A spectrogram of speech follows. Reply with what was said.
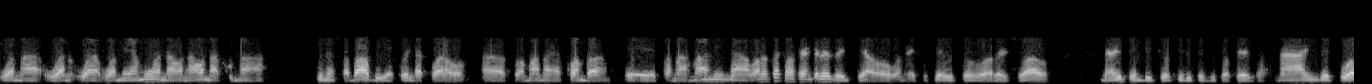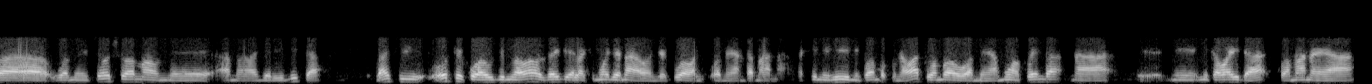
wana, wana, wana wameamua na wanaona kuna kuna sababu ya kwenda kwao, uh, kwa maana ya kwamba eh, pana amani na wanataka wakaendeleza nchi yao, wanaitikia wito wa rais wao, na hicho ndicho kilichojitokeza. Na ingekuwa wamechoshwa ama wame, ama hawajaridhika, basi wote kwa ujumla wao zaidi ya laki moja nao wangekuwa wameandamana. Lakini hii ni kwamba kuna watu ambao wameamua kwenda na eh, ni, ni kawaida kwa maana ya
